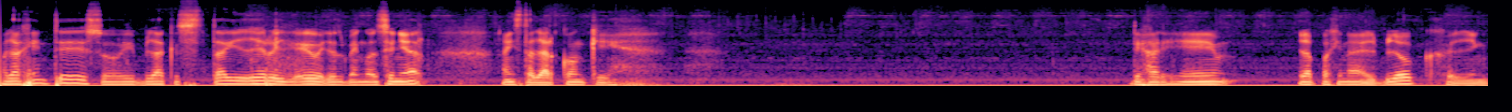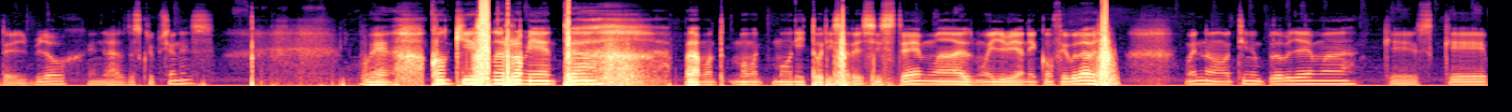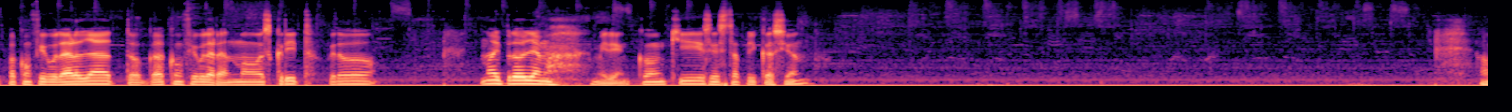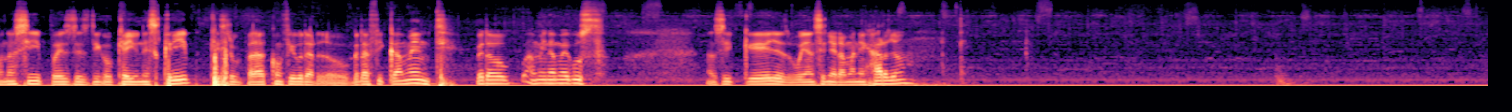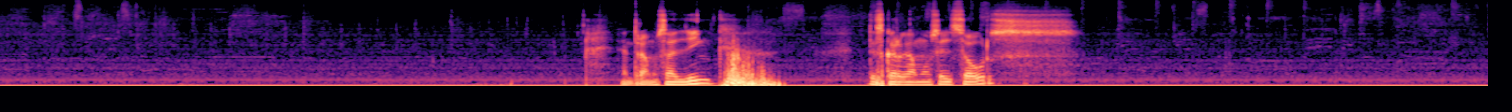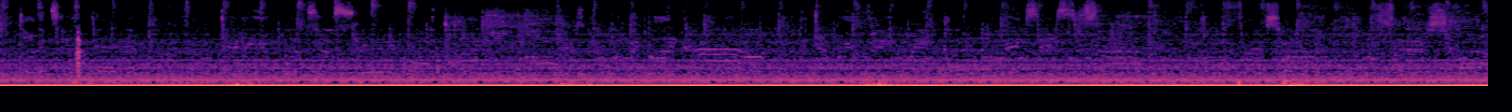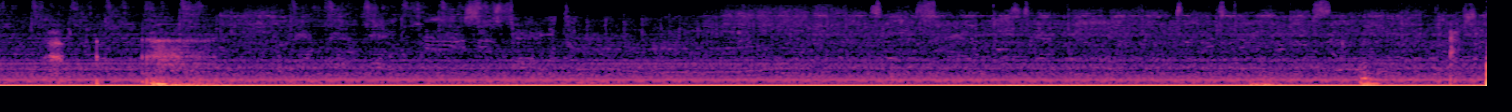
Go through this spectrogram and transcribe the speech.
Hola gente, soy Black Styler y hoy les vengo a enseñar a instalar Conky. Dejaré la página del blog, el link del blog en las descripciones. Bueno, Conky es una herramienta para monitorizar el sistema, es muy bien y configurable. Bueno, tiene un problema que es que para configurarla toca configurar en modo escrito pero no hay problema. Miren Conky es esta aplicación. Aún así pues les digo que hay un script que sirve para configurarlo gráficamente pero a mí no me gusta. Así que les voy a enseñar a manejarlo entramos al link. Descargamos el source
